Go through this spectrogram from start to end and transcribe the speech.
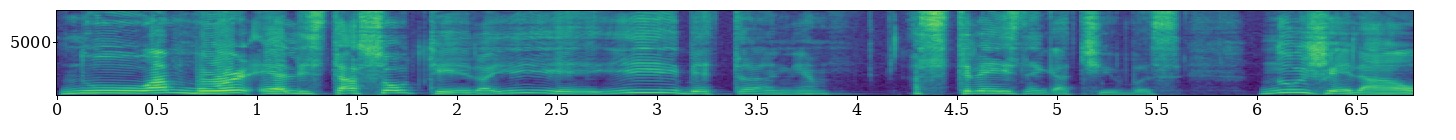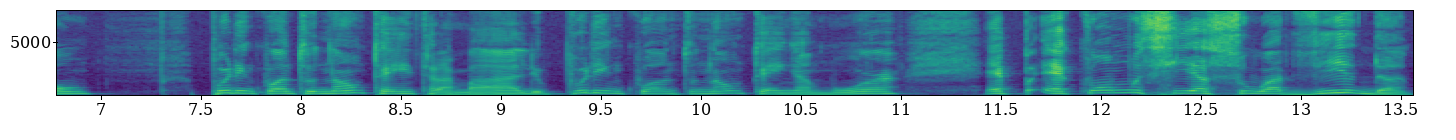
no amor ela está solteira. E Betânia, as três negativas. No geral, por enquanto não tem trabalho, por enquanto não tem amor. É, é como se a sua vida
